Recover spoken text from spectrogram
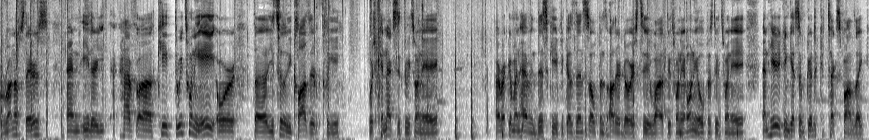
run upstairs and either have uh, key 328 or the utility closet key, which connects to 328. I recommend having this key because this opens other doors too while 328 only opens 328. And here you can get some good tech spawns like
